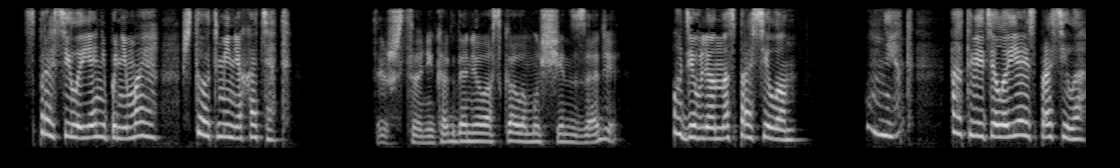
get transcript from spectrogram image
— спросила я, не понимая, что от меня хотят. «Ты что, никогда не ласкала мужчин сзади?» — удивленно спросил он. «Нет», — ответила я и спросила.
